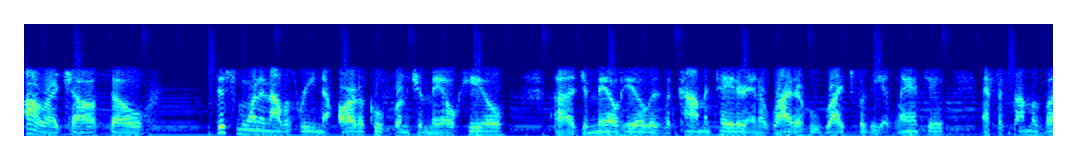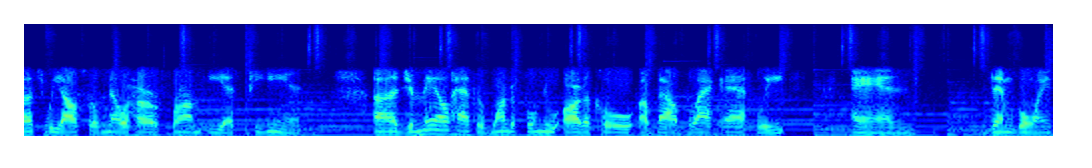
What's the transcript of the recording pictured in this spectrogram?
All right, y'all. So this morning I was reading an article from Jemele Hill. Uh, Jemele Hill is a commentator and a writer who writes for The Atlantic. And for some of us, we also know her from ESPN. Uh, Jemele has a wonderful new article about black athletes and them going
